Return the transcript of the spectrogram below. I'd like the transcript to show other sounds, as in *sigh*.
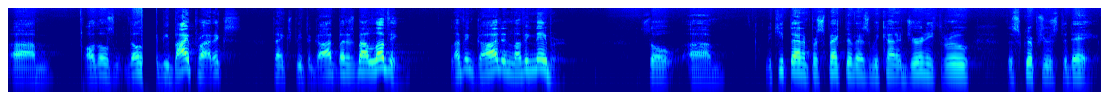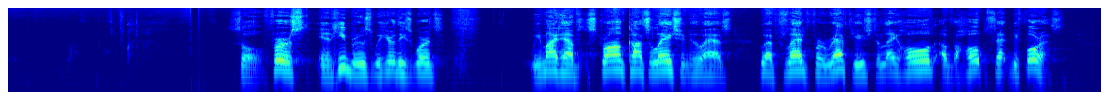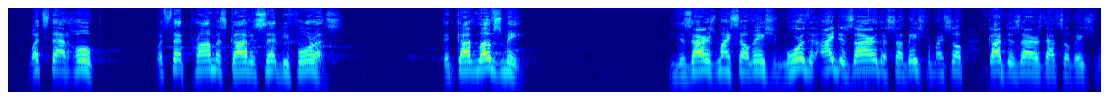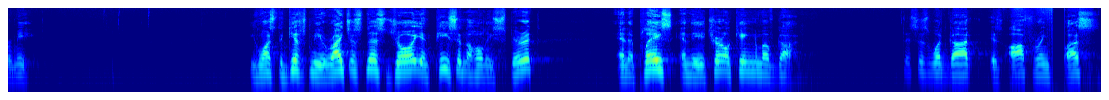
Um, all those, those may be byproducts, thanks be to God, but it's about loving, loving God and loving neighbor. So um, to keep that in perspective as we kind of journey through the scriptures today. So, first, in Hebrews, we hear these words We might have strong consolation who, has, who have fled for refuge to lay hold of the hope set before us. What's that hope? What's that promise God has set before us? That God loves me, he desires my salvation more than I desire the salvation for myself. God desires that salvation for me. He wants to gift me righteousness, joy, and peace in the Holy Spirit and a place in the eternal kingdom of God. This is what God is offering to us.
